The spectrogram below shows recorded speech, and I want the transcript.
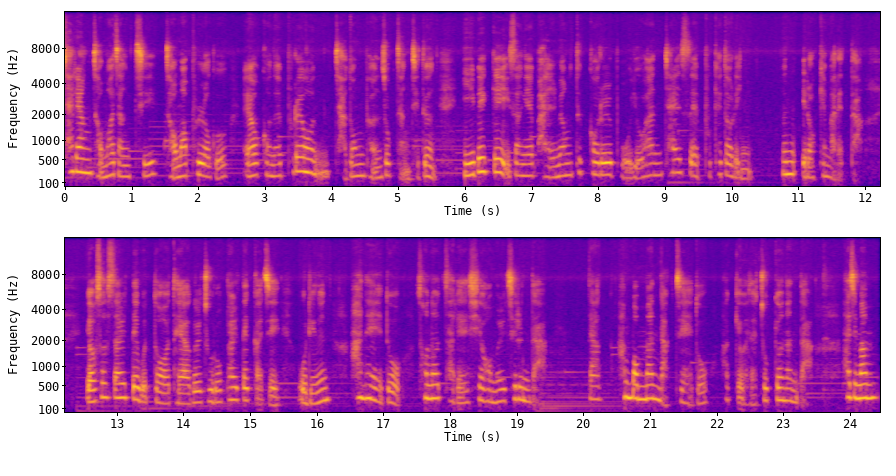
차량 점화 장치, 점화 플러그, 에어컨의 프레온 자동 변속 장치 등 200개 이상의 발명 특허를 보유한 찰스 F 캐더링은 이렇게 말했다. 6살 때부터 대학을 졸업할 때까지 우리는 한 해에도 서너 차례 시험을 치른다. 딱 한 번만 낙제해도 학교에서 쫓겨난다. 하지만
